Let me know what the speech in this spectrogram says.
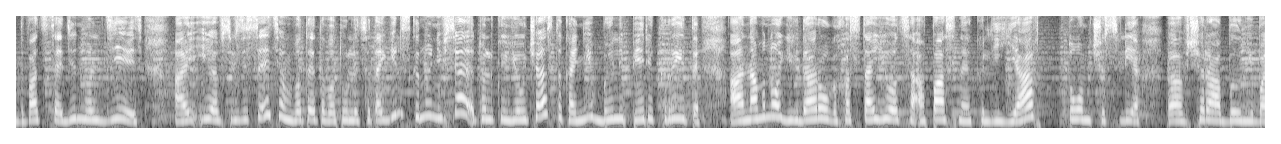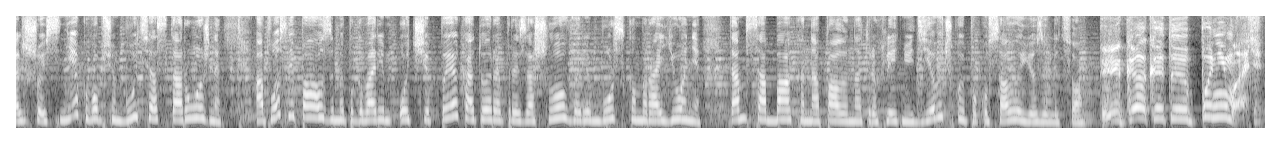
2109. Э, а, и в связи с этим вот эта вот улица Тагильская, ну не вся, только ее участок, они были перекрыты. А на многих дорогах остается опасная колея, том числе э, вчера был небольшой снег. В общем, будьте осторожны. А после паузы мы поговорим о ЧП, которое произошло в Оренбургском районе. Там собака напала на трехлетнюю девочку и покусала ее за лицо. И как это понимать?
